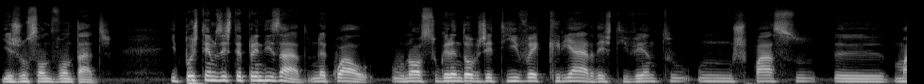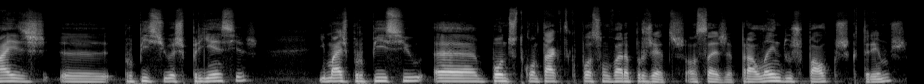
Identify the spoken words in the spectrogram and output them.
e a junção de vontades. E depois temos este aprendizado, na qual o nosso grande objetivo é criar deste evento um espaço uh, mais uh, propício a experiências e mais propício a pontos de contacto que possam levar a projetos. Ou seja, para além dos palcos que teremos,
